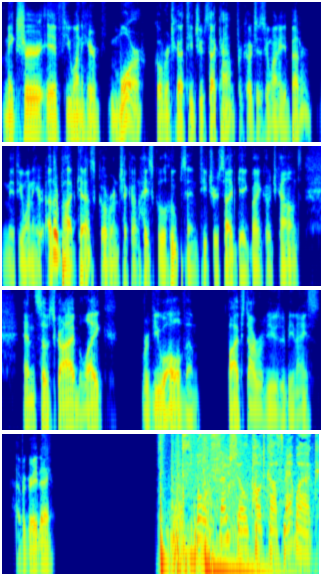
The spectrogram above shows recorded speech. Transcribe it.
make sure if you want to hear more, go over and check out teachhoops.com for coaches who want to get better. If you want to hear other podcasts, go over and check out High School Hoops and Teacher Side Gig by Coach Collins. And subscribe, like, review all of them. Five star reviews would be nice. Have a great day. Sports Social Podcast Network.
